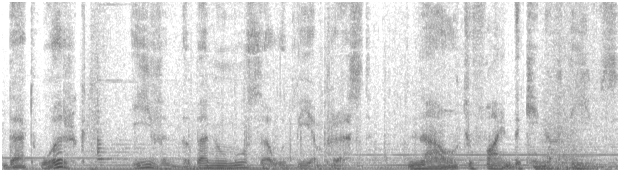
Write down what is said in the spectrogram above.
That worked. Even the Banu Musa would be impressed. Now to find the King of Thieves.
